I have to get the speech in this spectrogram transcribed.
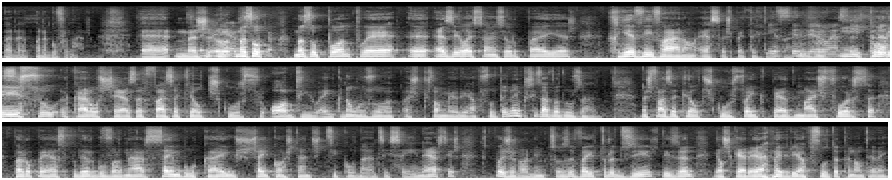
para, para governar. Uh, mas, é mas, o, mas o ponto é uh, as eleições europeias reavivaram essa expectativa. E acenderam essa E por isso Carlos César faz aquele discurso óbvio em que não usou a expressão maioria absoluta, nem precisava de usar, mas faz aquele discurso em que pede mais força para o PS poder governar sem bloqueios, sem constantes dificuldades e sem inércias, que depois Jerónimo de Sousa veio traduzir, dizendo eles querem a maioria absoluta para não terem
